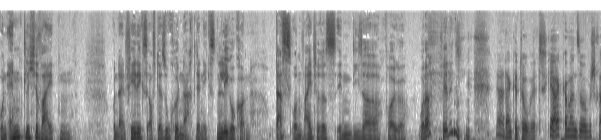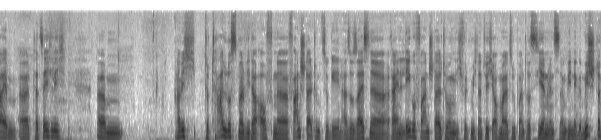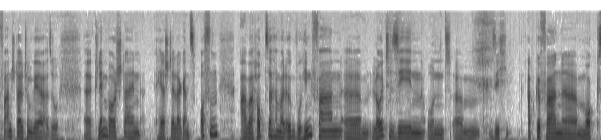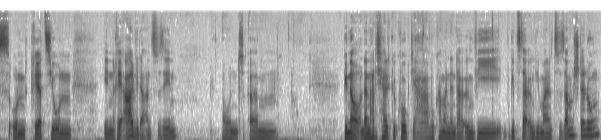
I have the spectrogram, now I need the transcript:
unendliche Weiten und ein Felix auf der Suche nach der nächsten Legocon. Das und weiteres in dieser Folge, oder Felix? ja, danke Tobit. Ja, kann man so beschreiben. Äh, tatsächlich ähm, habe ich total Lust, mal wieder auf eine Veranstaltung zu gehen. Also sei es eine reine Lego-Veranstaltung. Ich würde mich natürlich auch mal super interessieren, wenn es irgendwie eine gemischte Veranstaltung wäre. Also äh, Klemmbaustein, Hersteller ganz offen, aber Hauptsache mal irgendwo hinfahren, ähm, Leute sehen und ähm, sich abgefahrene Mocks und Kreationen in real wieder anzusehen. Und ähm, Genau, und dann hatte ich halt geguckt, ja, wo kann man denn da irgendwie, gibt es da irgendwie mal eine Zusammenstellung?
